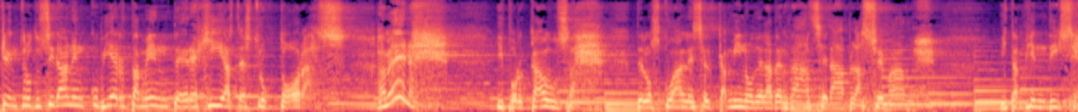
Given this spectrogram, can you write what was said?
que introducirán encubiertamente herejías destructoras. Amén. Y por causa de los cuales el camino de la verdad será blasfemado. Y también dice,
